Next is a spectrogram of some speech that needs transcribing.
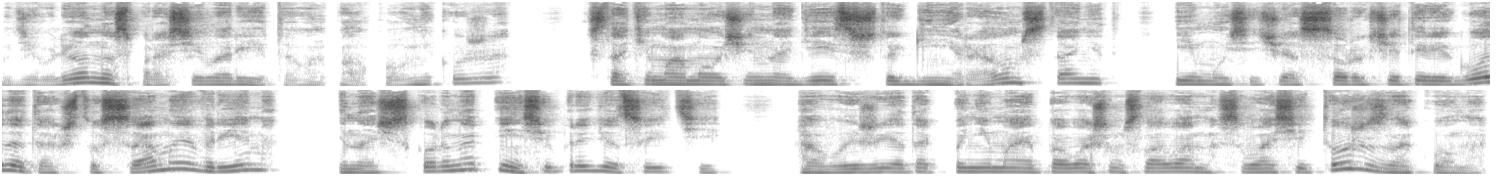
Удивленно спросила Рита. «Он полковник уже? Кстати, мама очень надеется, что генералом станет. Ему сейчас 44 года, так что самое время, иначе скоро на пенсию придется идти. А вы же, я так понимаю, по вашим словам, с Васей тоже знакомы?»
